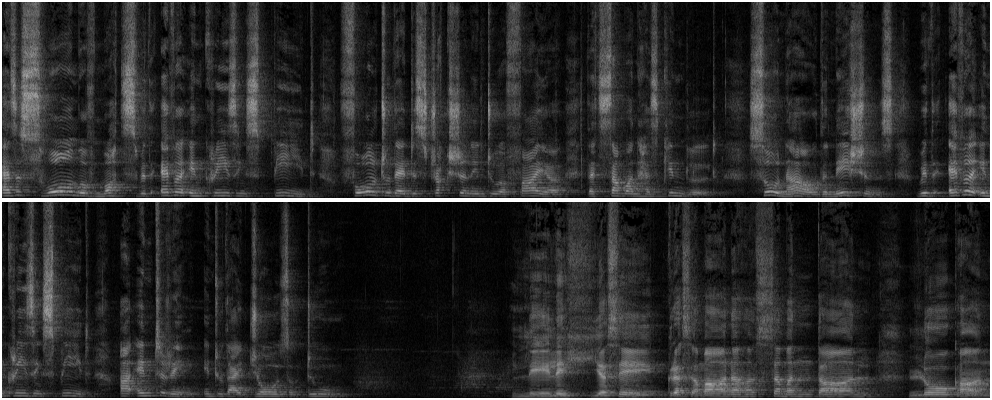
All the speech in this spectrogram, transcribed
As a swarm of moths with ever increasing speed fall to their destruction into a fire that someone has kindled, so now the nations with ever increasing speed are entering into thy jaws of doom. लेलिह्यसे ग्रसमानः समन्तान् लोकान्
